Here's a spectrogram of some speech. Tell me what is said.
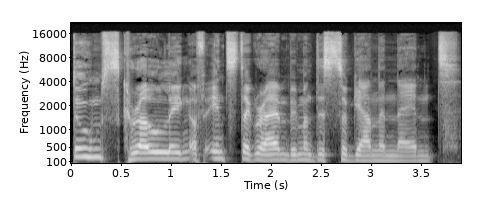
Doomscrolling auf Instagram, wie man das so gerne nennt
